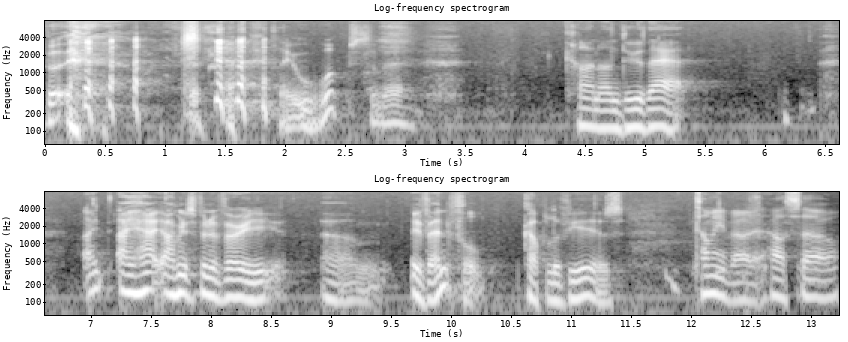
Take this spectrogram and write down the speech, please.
But like whoops, uh, can't undo that. I. I had. I mean, it's been a very um, eventful couple of years. Tell me about it. How so?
